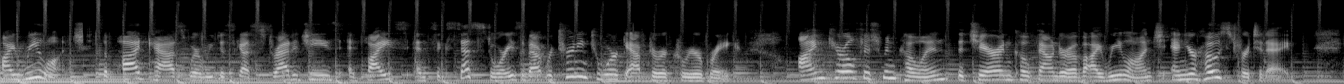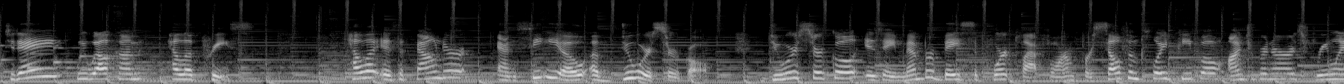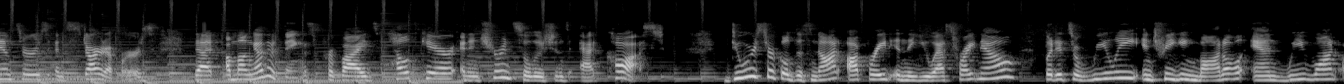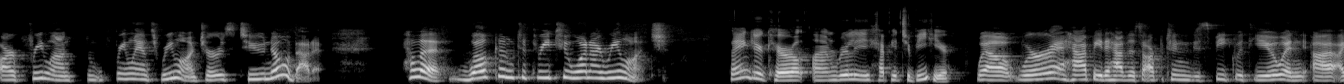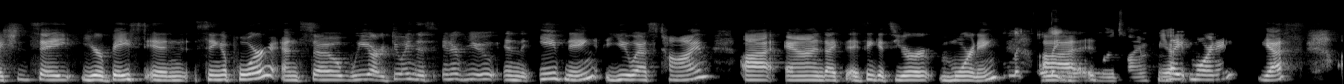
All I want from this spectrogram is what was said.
iRelaunch, the podcast where we discuss strategies, advice, and success stories about returning to work after a career break. I'm Carol Fishman Cohen, the chair and co founder of iRelaunch, and your host for today. Today, we welcome Helle Preece. Helle is the founder and CEO of Doer Circle, Doer Circle is a member based support platform for self employed people, entrepreneurs, freelancers, and startuppers that, among other things, provides healthcare and insurance solutions at cost. Doer Circle does not operate in the US right now, but it's a really intriguing model, and we want our freelance, freelance relaunchers to know about it. Helle, welcome to 321 iRelaunch. Thank you, Carol. I'm really happy to be here. Well, we're happy to have this opportunity to speak with you. And uh, I should say you're based in Singapore. And so we are doing this interview in the evening, US time. Uh, and I, th- I, think it's your morning. Late, late uh, morning, my time. Yeah. Late morning. Yes.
